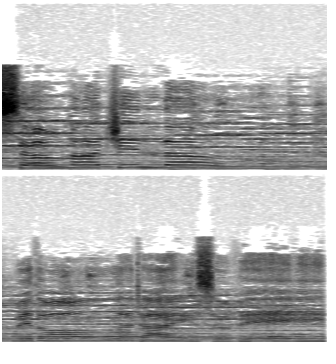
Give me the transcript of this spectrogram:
So much in love with all that I survey.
